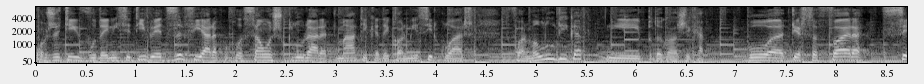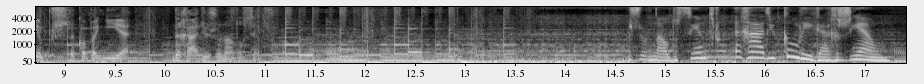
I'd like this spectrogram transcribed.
O objetivo da iniciativa é desafiar a população a explorar a temática da economia circular de forma lúdica e pedagógica. Boa terça-feira, sempre na companhia da Rádio Jornal do Centro. Jornal do Centro, a rádio que liga a região.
